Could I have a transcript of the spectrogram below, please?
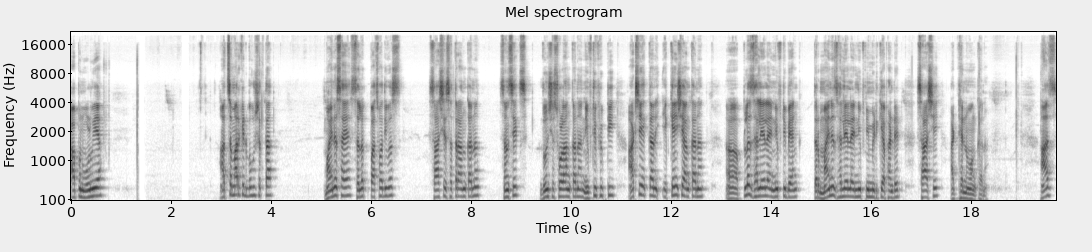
आपण वळूया. आजचं मार्केट बघू शकता. मायनस आहे सलग पाचवा दिवस. सहाशे सतरा अंकानं सनसेक्स दोनशे सोळा अंकानं निफ्टी फिफ्टी आठशे एक्का एक्क्याऐंशी अंकानं प्लस झालेला आहे निफ्टी बँक. तर मायनस झालेला आहे निफ्टी मिड कॅप हंड्रेड सहाशे अठ्ठ्याण्णव अंकानं. आज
